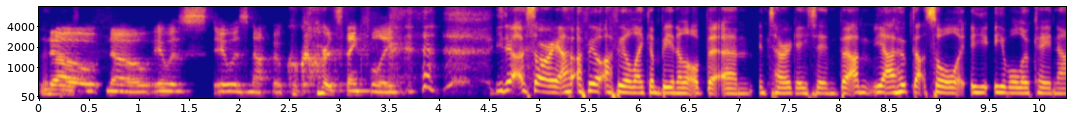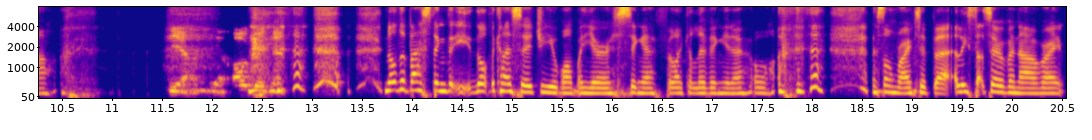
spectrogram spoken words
No, no, it was it was not vocal cords, thankfully. you know, sorry, I, I, feel I feel like I'm being a little bit um interrogating, but um yeah, I hope that's all. you you all okay now? yeah, yeah, all good now. not the best thing that you, not the kind of surgery you want when you're a singer for like a living, you know, or a songwriter. But at least that's over now, right?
